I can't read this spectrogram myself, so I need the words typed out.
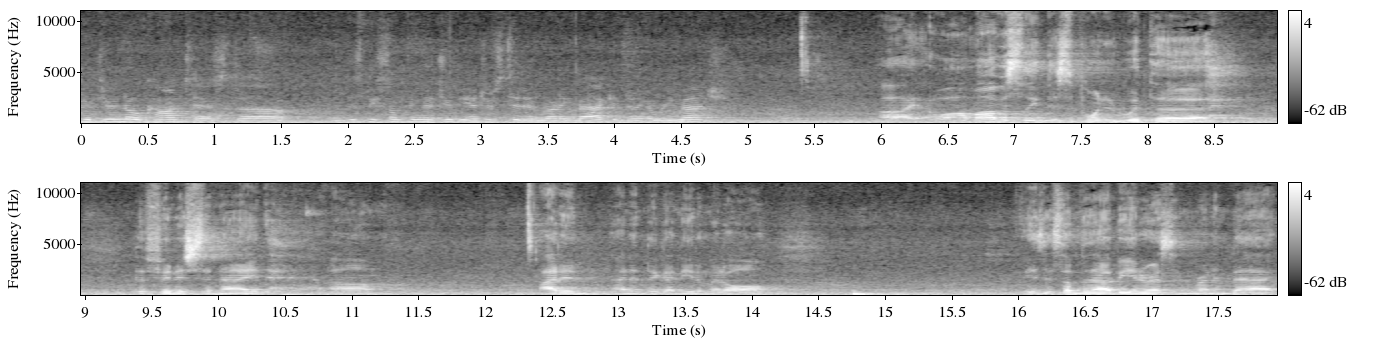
with your no contest, uh, would this be something that you'd be interested in running back and doing a rematch? Uh, well, I'm obviously disappointed with the the finish tonight. Um, I didn't I didn't think I kneed him at all. Is it something that I'd be interested in running back?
